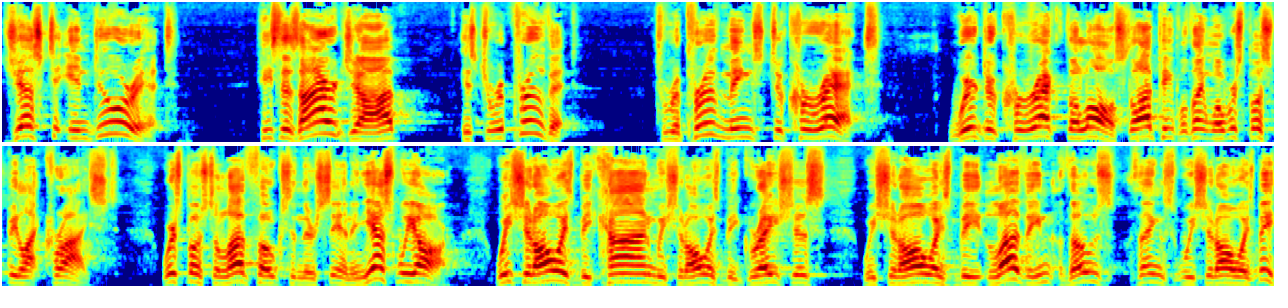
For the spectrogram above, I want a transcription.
just to endure it. He says our job is to reprove it. To reprove means to correct. We're to correct the lost. A lot of people think, well, we're supposed to be like Christ. We're supposed to love folks in their sin. And yes, we are. We should always be kind. We should always be gracious. We should always be loving. Those things we should always be.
